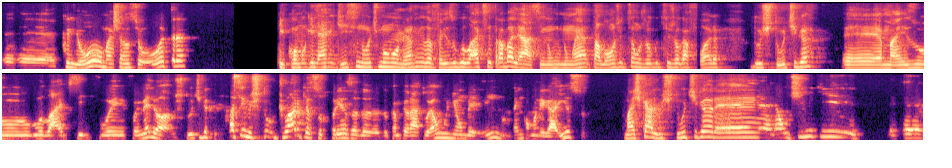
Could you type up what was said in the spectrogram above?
é, é criou uma chance ou outra, e como o Guilherme disse, no último momento ainda fez o Gulak se trabalhar. Assim, não, não é, tá longe de ser um jogo de se jogar fora do Stuttgart, é, mas o, o, Leipzig foi, foi melhor. O Stuttgart, assim, o Stutt, claro que a surpresa do, do, campeonato é o União Berlim, não tem como negar isso. Mas, cara, o Stuttgart é, é um time que é,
